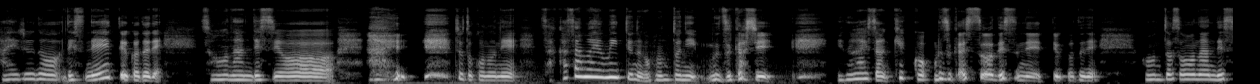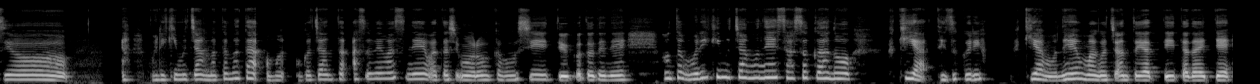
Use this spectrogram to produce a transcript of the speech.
変えるのですね。ということで、そうなんですよ。はい。ちょっとこのね、逆さま読みっていうのが本当に難しい。NI さん結構難しそうですね。ということで、本当そうなんですよ。あ、森キムちゃん、またまたお、ま、お子ちゃんと遊べますね。私も廊下防止ということでね。本当森キムちゃんもね、早速あの、吹き矢、手作り吹き矢もね、お孫ちゃんとやっていただいて、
